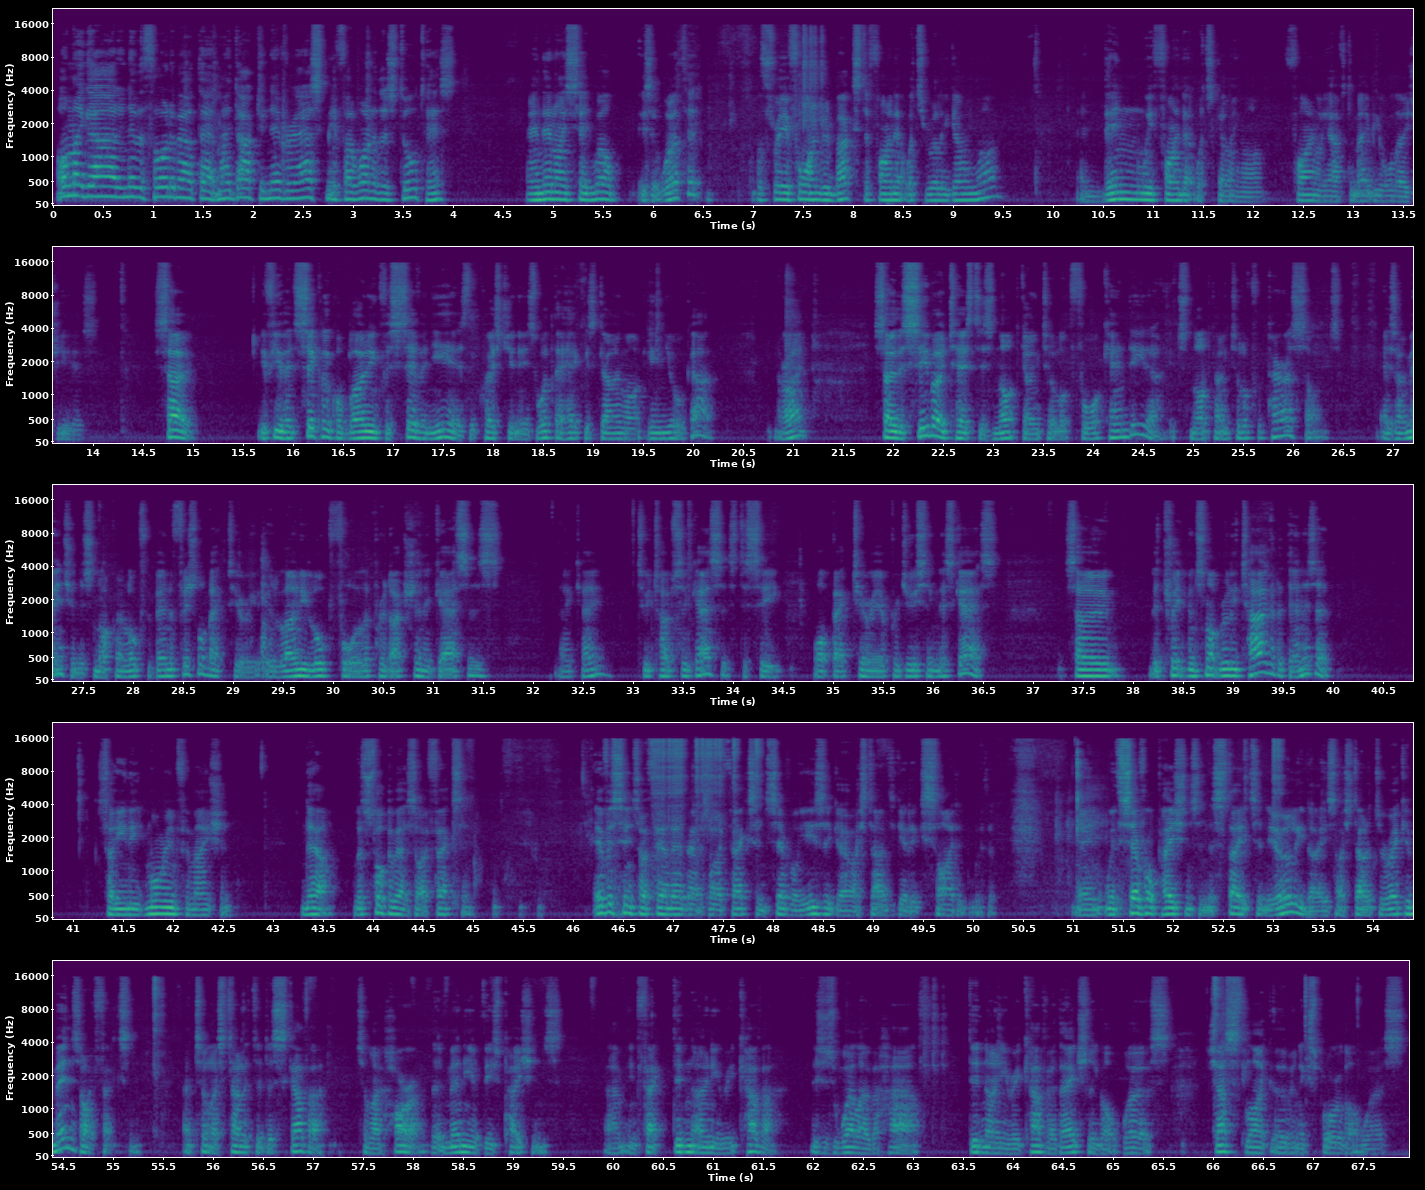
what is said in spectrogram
Oh my God, I never thought about that. My doctor never asked me if I wanted a stool test. And then I said, well, is it worth it for three or four hundred bucks to find out what's really going on? And then we find out what's going on, finally, after maybe all those years. So, if you've had cyclical bloating for seven years, the question is, what the heck is going on in your gut? All right? So the SIBO test is not going to look for candida. It's not going to look for parasites. As I mentioned, it's not going to look for beneficial bacteria. It'll only look for the production of gases, okay, two types of gases to see what bacteria are producing this gas. So the treatment's not really targeted then, is it? So you need more information. Now, let's talk about Xifaxan. Ever since I found out about Xifaxan several years ago, I started to get excited with it. And with several patients in the States in the early days, I started to recommend Xifaxan until I started to discover, to my horror, that many of these patients, um, in fact, didn't only recover, this is well over half, didn't only recover, they actually got worse, just like Urban Explorer got worse.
